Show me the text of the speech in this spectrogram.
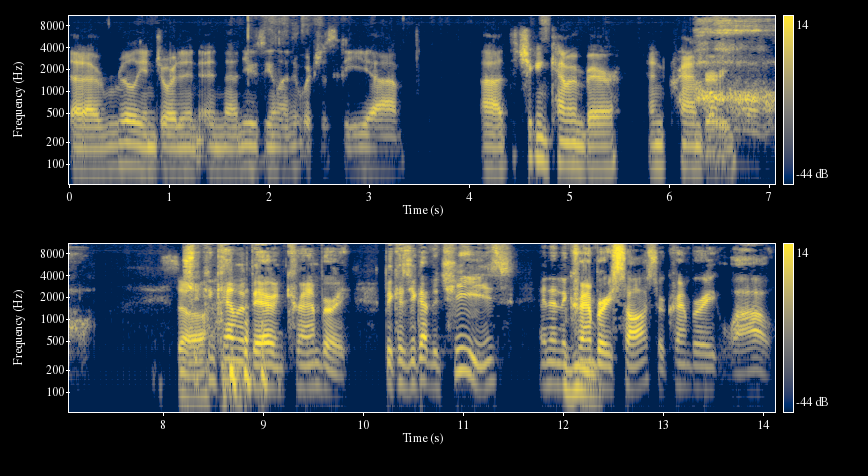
that I really enjoyed in in uh, New Zealand, which is the uh, uh, the chicken camembert and cranberry. Oh, so chicken camembert and cranberry because you got the cheese and then the mm-hmm. cranberry sauce or cranberry. Wow.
